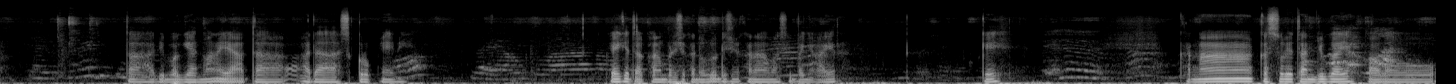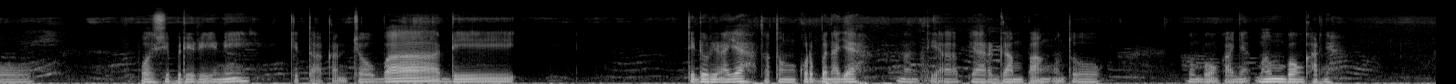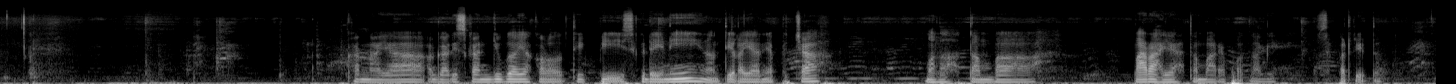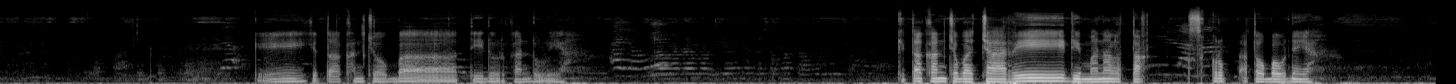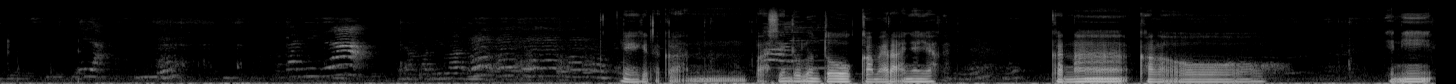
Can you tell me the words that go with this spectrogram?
Entah di bagian mana ya atau ada skrupnya ini. Oke kita akan bersihkan dulu di sini karena masih banyak air. Oke. Karena kesulitan juga ya kalau posisi berdiri ini kita akan coba di tidurin aja atau kurban aja nanti ya biar gampang untuk membongkarnya membongkarnya. Karena ya agak riskan juga ya kalau TV segede ini nanti layarnya pecah malah tambah parah ya tambah repot lagi. Seperti itu Oke, kita akan coba tidurkan dulu ya. Kita akan coba cari di mana letak skrup atau bautnya ya. Oke, kita akan pasin dulu untuk kameranya ya. Karena kalau ini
